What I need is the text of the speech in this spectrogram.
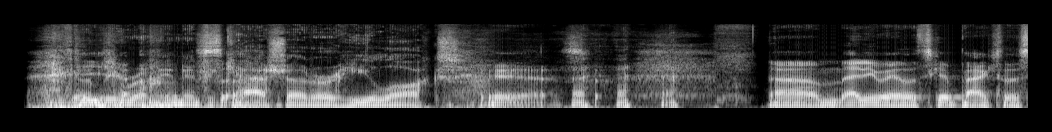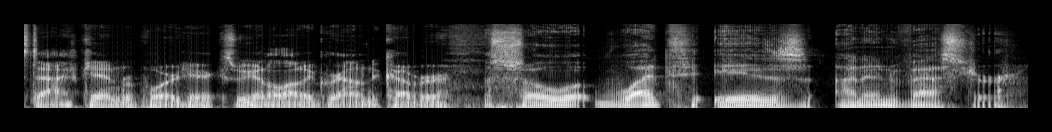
We're gonna be know, running into so- cash out our HELOCs. Yeah. so, um, anyway, let's get back to the StatCan report here because we got a lot of ground to cover. So, what is an investor?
